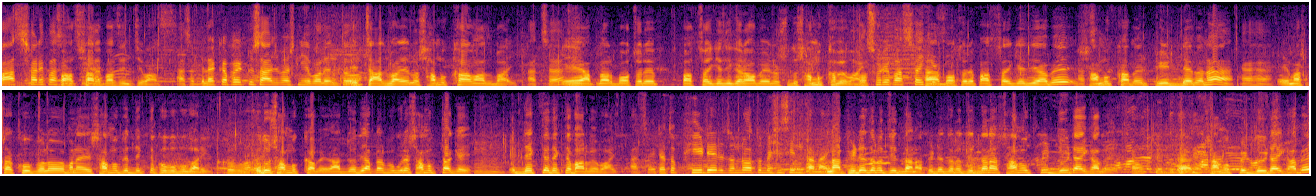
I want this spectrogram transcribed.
পাঁচ সাড়ে পাঁচ পাঁচ সাড়ে? পাঁচ ইঞ্চি মাছ। আচ্ছা ব্ল্যাক কাপের একটু চাষবাস নিয়ে বলেন তো। এই চাষবাস হলো শামুক খাওয়া মাছ ভাই। আচ্ছা। এ আপনার বছরে পাঁচ ছয় কেজি করে হবে এটা শুধু শামুক খাবে ভাই। বছরে পাঁচ ছয় হ্যাঁ কেজি? বছরে পাঁচ ছয় কেজি হবে শামুক খাবেন ফিট দেবেন হ্যাঁ হ্যাঁ, হ্যাঁ। এই মাছটা খুব হলো মানে শামুকের দিক থেকে খুব উপকারী। শুধু শামুক খাবে আর যদি আপনার পুকুরে শামুক থাকে দেখতে দেখতে বাড়বে ভাই। আচ্ছা এটা তো ফিডের জন্য অত বেশি চিন্তা নাই। না ফিটের জন্য চিন্তা না ফিটের জন্য চিন্তা না শামুক ফিট দুইটাই খাবে। শামুক দুইটাই হ্যাঁ, খাবে। ফিট দুইটাই খাবে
